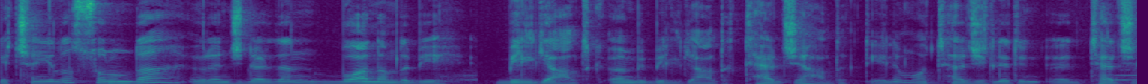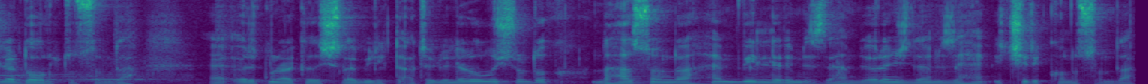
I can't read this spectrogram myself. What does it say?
Geçen yılın sonunda öğrencilerden bu anlamda bir bilgi aldık, ön bir bilgi aldık, tercih aldık diyelim. O tercihlerin e, tercihler doğrultusunda e, öğretmen arkadaşlarla birlikte atölyeler oluşturduk. Daha sonra hem velilerimizle hem de öğrencilerimizle hem içerik konusunda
